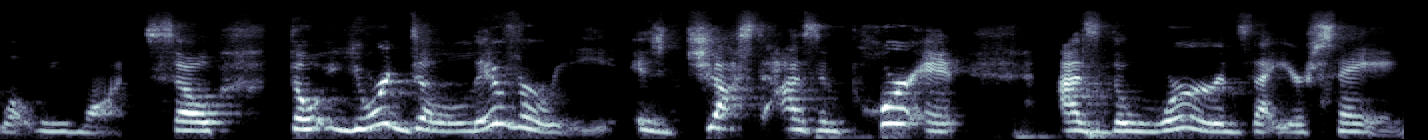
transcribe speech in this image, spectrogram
what we want. So though your delivery is just as important as the words that you're saying.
